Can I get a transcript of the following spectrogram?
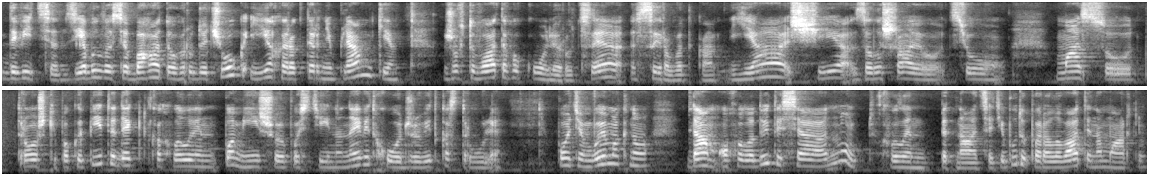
Дивіться, з'явилося багато грудочок і є характерні плямки жовтуватого кольору. Це сироватка. Я ще залишаю цю масу трошки покипіти декілька хвилин, помішую постійно, не відходжу від каструлі. Потім вимикну, дам охолодитися ну, хвилин 15 і буду переливати на марлю.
